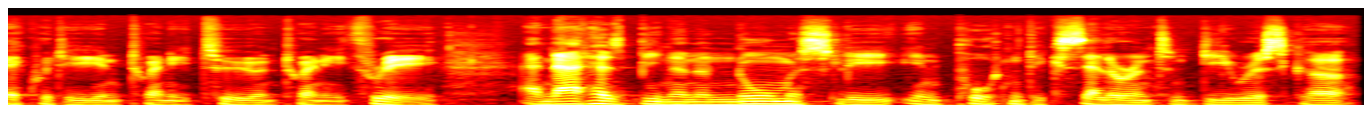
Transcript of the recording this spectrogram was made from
equity in 22 and 23. And that has been an enormously important accelerant and de-risker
